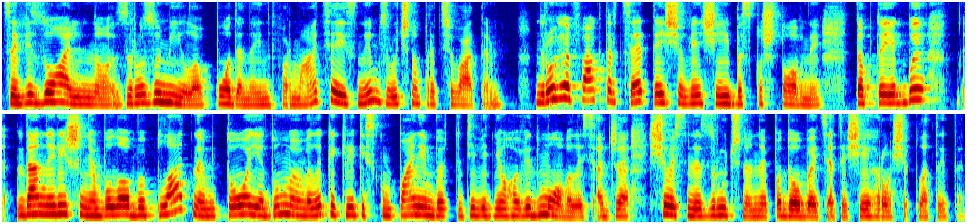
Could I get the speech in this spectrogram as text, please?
це візуально зрозуміло подана інформація, і з ним зручно працювати. Другий фактор це те, що він ще й безкоштовний. Тобто, якби дане рішення було би платним, то я думаю, велика кількість компаній би тоді від нього відмовились, адже щось незручно не подобається, та ще й гроші платити.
